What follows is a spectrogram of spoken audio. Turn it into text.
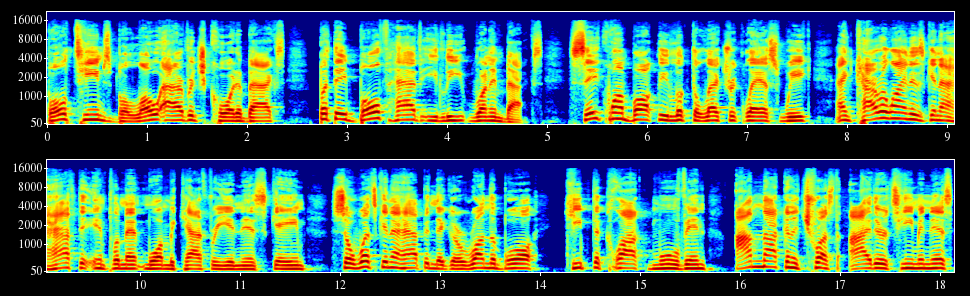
both teams below average quarterbacks, but they both have elite running backs. Saquon Barkley looked electric last week, and Carolina is going to have to implement more McCaffrey in this game. So, what's going to happen? They're going to run the ball, keep the clock moving. I'm not going to trust either team in this.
